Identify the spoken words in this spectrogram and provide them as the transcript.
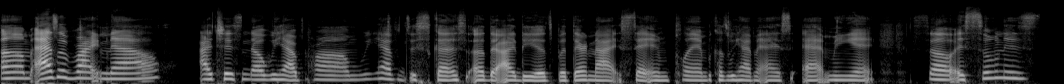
Um, as of right now, I just know we have prom. We have discussed other ideas, but they're not set in plan because we haven't asked admin yet. So as soon as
